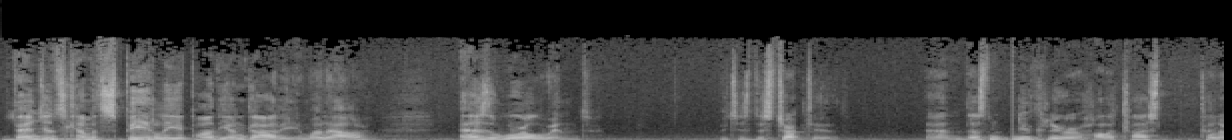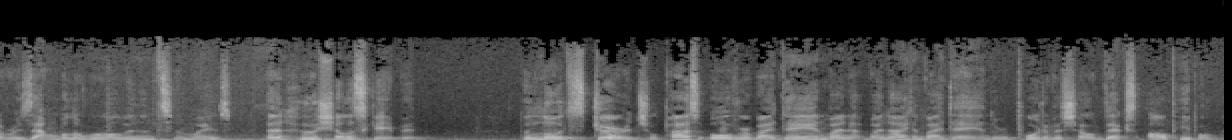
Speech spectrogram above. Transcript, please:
Vengeance cometh speedily upon the ungodly in one hour, as the whirlwind, which is destructive. And doesn't nuclear holocaust kind of resemble a whirlwind in some ways? And who shall escape it? The Lord's scourge shall pass over by day and by, by night and by day, and the report of it shall vex all people.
